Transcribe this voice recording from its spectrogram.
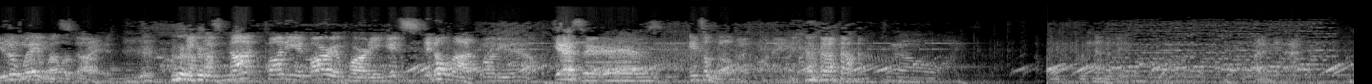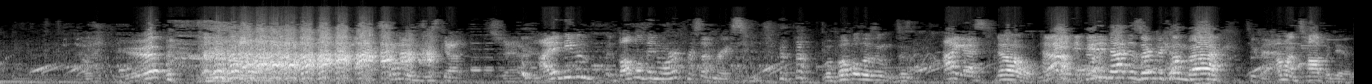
Either way, well stop. is it was not funny in Mario Party. It's still not funny now. Yes, it is. It's a little bit funny. Well, Pretend to be. I didn't mean that. Yep. someone just got shattered. I didn't even. Bubble didn't work for some reason. but Bubble doesn't. Just, Hi guys. no, No. he, he did not deserve to come back. Too bad. I'm on top again.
